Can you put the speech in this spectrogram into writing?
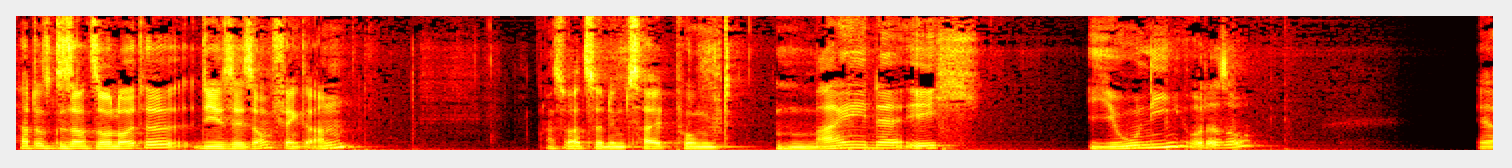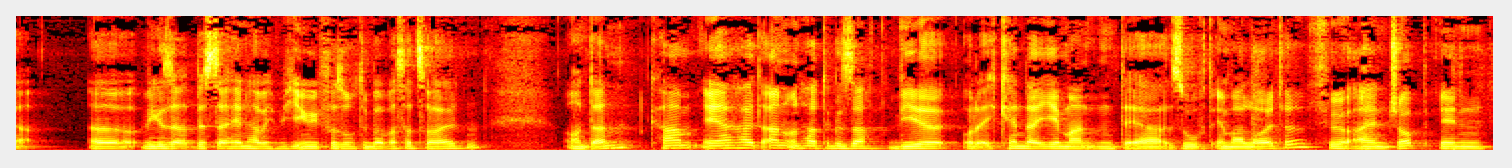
hat uns gesagt, so Leute, die Saison fängt an. Das war zu dem Zeitpunkt, meine ich, Juni oder so. Ja, äh, wie gesagt, bis dahin habe ich mich irgendwie versucht, über Wasser zu halten. Und dann kam er halt an und hatte gesagt, wir, oder ich kenne da jemanden, der sucht immer Leute für einen Job in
